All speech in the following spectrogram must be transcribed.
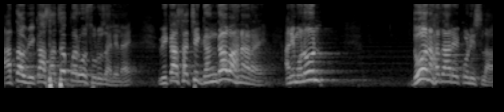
आता विकासाचं पर्व सुरू झालेलं आहे. विकासाची गंगा वाहणार आहे. आणि म्हणून दोन हजार एकोणीसला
